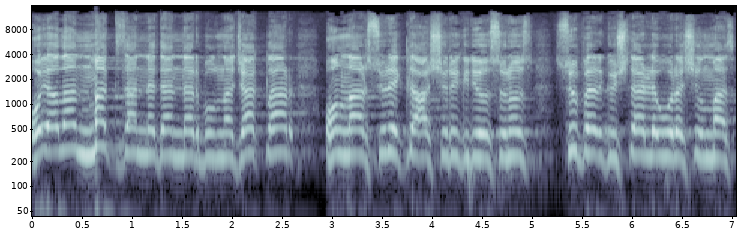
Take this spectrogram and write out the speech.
oyalanmak zannedenler bulunacaklar. Onlar sürekli aşırı gidiyorsunuz, süper güçlerle uğraşılmaz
